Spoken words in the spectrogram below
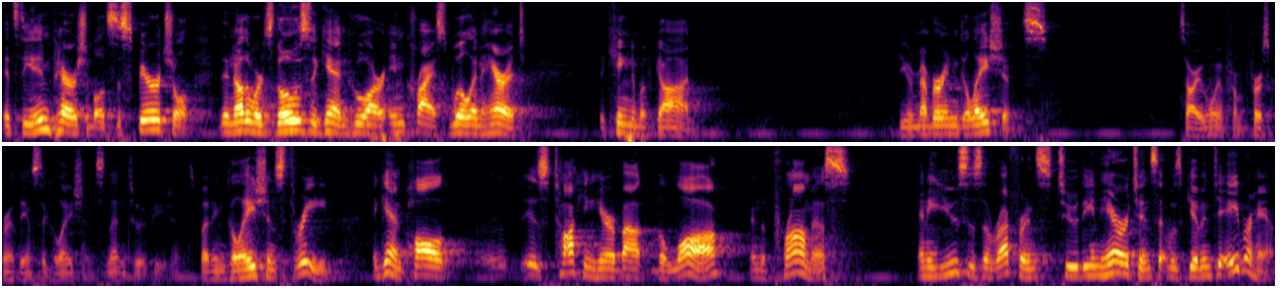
It's the imperishable, it's the spiritual. In other words, those, again, who are in Christ will inherit the kingdom of God. If you remember in Galatians, sorry, we went from 1 Corinthians to Galatians, then to Ephesians. But in Galatians 3, again, Paul uh, is talking here about the law and the promise, and he uses a reference to the inheritance that was given to Abraham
